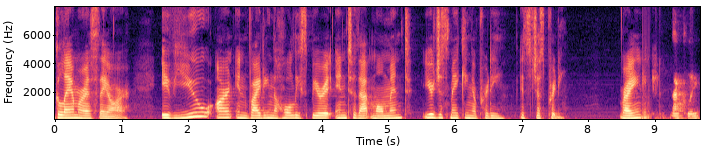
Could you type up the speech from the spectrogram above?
glamorous they are. If you aren't inviting the Holy Spirit into that moment, you're just making a pretty, it's just pretty, right? Exactly.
